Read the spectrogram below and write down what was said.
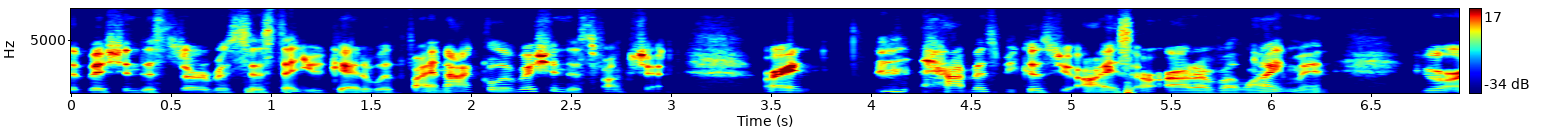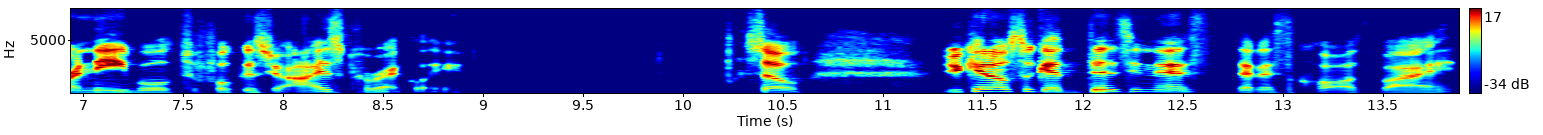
the vision disturbances that you get with binocular vision dysfunction, right? happens because your eyes are out of alignment. You're unable to focus your eyes correctly so you can also get dizziness that is caused by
